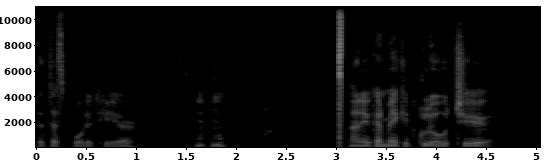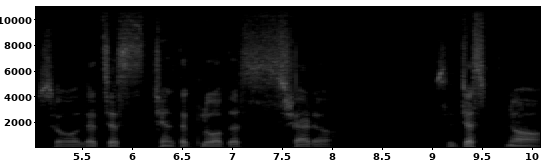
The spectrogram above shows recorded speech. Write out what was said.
Let's just put it here. Mm -hmm. and you can make it glow too so let's just change the glow of the shadow. So just know,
